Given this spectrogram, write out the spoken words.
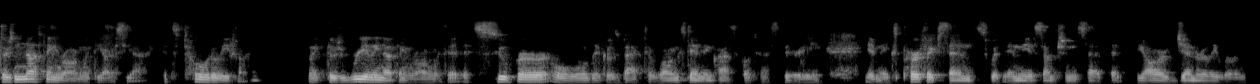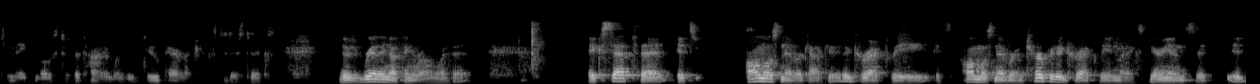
there's nothing wrong with the RCI. It's totally fine. Like there's really nothing wrong with it. It's super old. It goes back to longstanding classical test theory. It makes perfect sense within the assumption set that we are generally willing to make most of the time when we do parametric statistics. There's really nothing wrong with it, except that it's almost never calculated correctly. It's almost never interpreted correctly in my experience. It, it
